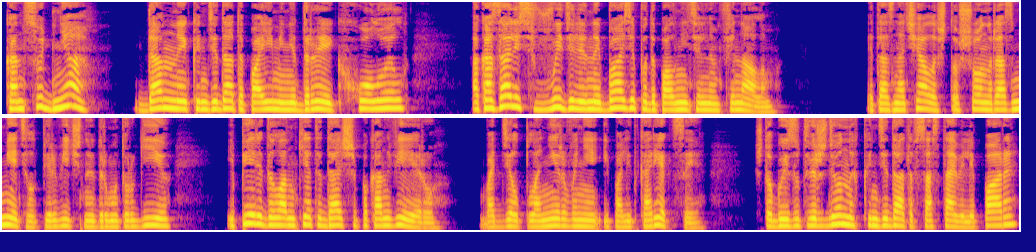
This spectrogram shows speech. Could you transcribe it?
К концу дня данные кандидата по имени Дрейк Холлуэлл оказались в выделенной базе по дополнительным финалам. Это означало, что Шон разметил первичную драматургию и передал анкеты дальше по конвейеру, в отдел планирования и политкоррекции, чтобы из утвержденных кандидатов составили пары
